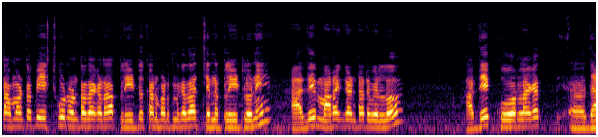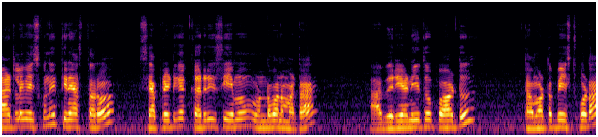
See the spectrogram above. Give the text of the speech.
టమాటో పేస్ట్ కూడా ఉంటుంది అక్కడ ప్లేట్లో కనపడుతుంది కదా చిన్న ప్లేట్లోని. అదే మరగంటారు వీళ్ళు అదే కూరలాగా దాంట్లో వేసుకుని తినేస్తారు. సెపరేట్గా కర్రీస్ ఏమో ఉండవన్నమాట. ఆ బిర్యానీతో పాటు టమాటో పేస్ట్ కూడా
